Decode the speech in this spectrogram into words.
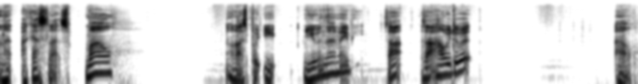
I guess let's, well, oh, let's put you, you in there maybe? Is that, is that how we do it? Oh.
